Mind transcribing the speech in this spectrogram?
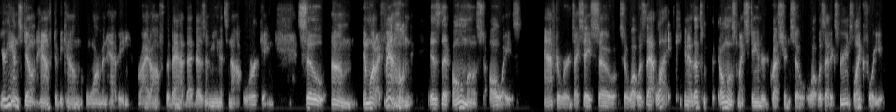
your hands don't have to become warm and heavy right off the bat. That doesn't mean it's not working. So, um, and what I found is that almost always afterwards i say so so what was that like you know that's almost my standard question so what was that experience like for you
